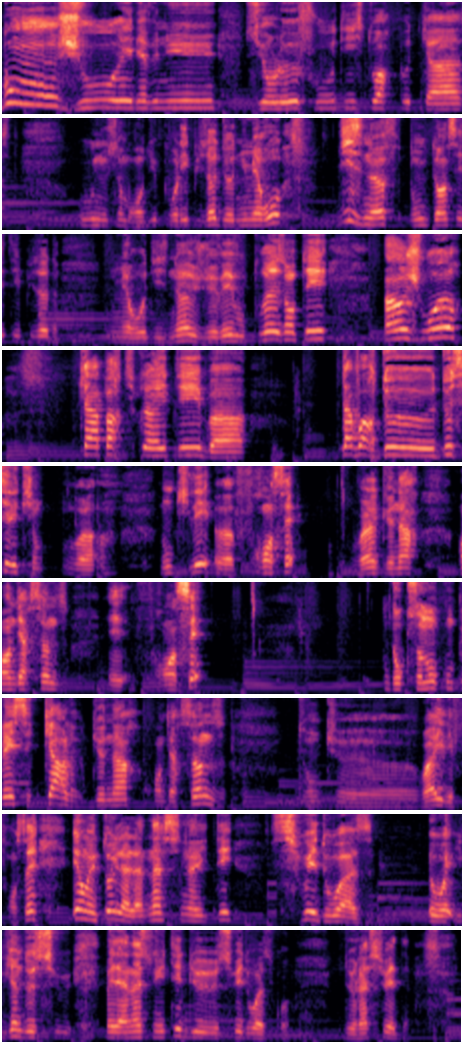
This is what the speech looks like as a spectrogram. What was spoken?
Bonjour et bienvenue sur le Foot Histoire Podcast où nous sommes rendus pour l'épisode numéro 19. Donc dans cet épisode numéro 19, je vais vous présenter un joueur qui a la particularité bah, d'avoir deux, sélections. Voilà. Donc il est euh, français. Voilà, Gunnar Andersons est français. Donc son nom complet c'est Karl Gunnar Andersons. Donc euh, voilà, il est français et en même temps il a la nationalité suédoise. Euh, ouais, il vient de Su bah, il a la nationalité de suédoise quoi, de la Suède.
